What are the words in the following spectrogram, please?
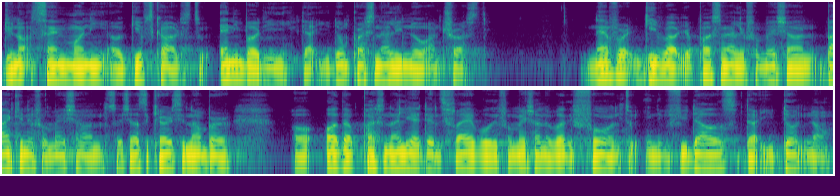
Do not send money or gift cards to anybody that you don't personally know and trust. Never give out your personal information, banking information, social security number, or other personally identifiable information over the phone to individuals that you don't know.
